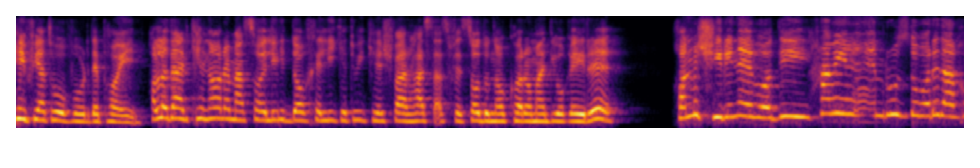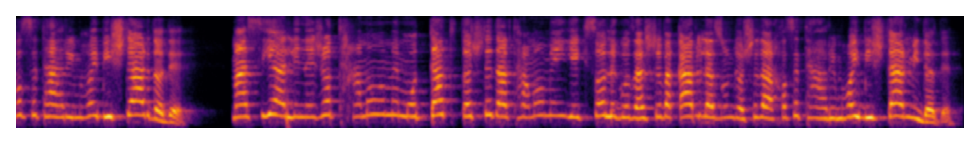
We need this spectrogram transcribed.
کیفیت آورده پایین؟ حالا در کنار مسائلی داخلی که توی کشور هست از فساد و ناکارآمدی و غیره خانم شیرین عبادی همین امروز دوباره درخواست تحریم های بیشتر داده. مسیح علی نژاد تمام مدت داشته در تمام این یک سال گذشته و قبل از اون داشته درخواست تحریم های بیشتر می‌داده.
